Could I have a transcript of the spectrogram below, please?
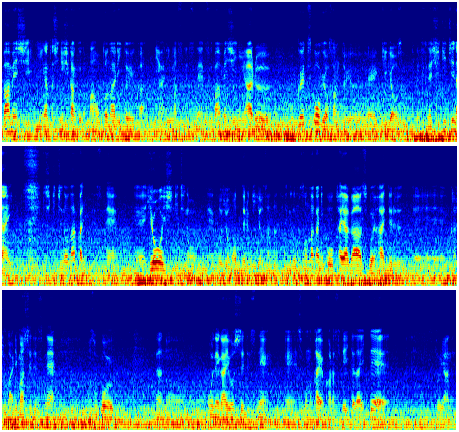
燕市新潟市西館区のまあお隣というかにありますですね。燕市にある北越工業さんという、えー企業さんのですね。敷地内敷地の中にですね、えー広い敷地の、え工場を持ってる企業さんなんですけどもその中にこう蚊帳がすごい生えてる、えー箇所がありましてですね、そこをあのお願いをしてですね、えそこの貝を刈らせていただいて、えーと屋根の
